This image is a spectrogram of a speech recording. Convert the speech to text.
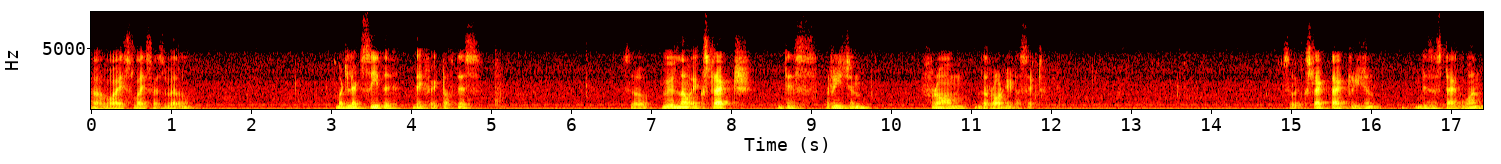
uh, y slice as well. But let's see the, the effect of this. So we will now extract this region from the raw data set so extract tag region. This is tag 1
